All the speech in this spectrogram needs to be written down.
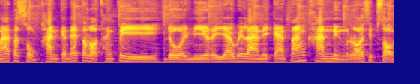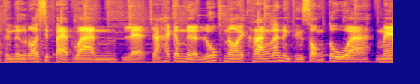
มารถผสมพันธุ์กันได้ตลอดทั้งปี โดยมีระยะเวลาในการตั้งครรภ์112-118 วัน และจะให้กำเนิดลูกน้อยครั้งละ 1-2 ตัว แม่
